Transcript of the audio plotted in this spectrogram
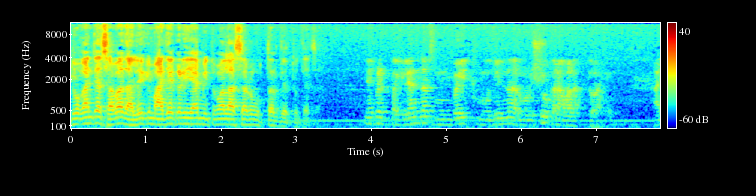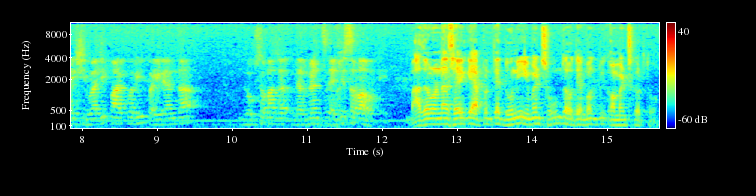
दोघांच्या सभा झाल्या की माझ्याकडे या मी तुम्हाला सर्व उत्तर देतो त्याचं. नाही पण पहिल्यांदाच मुंबईत मोदींना रोड शो करावा लागतो आहे. आणि शिवाजी पार्कवरही पहिल्यांदा लोकसभा दरम्यान त्यांची सभा होते. माझं म्हणणं असं आहे की आपण त्या दोन्ही इव्हेंट्स होऊन जाऊ दे मग मी कॉमेंट्स करतो.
